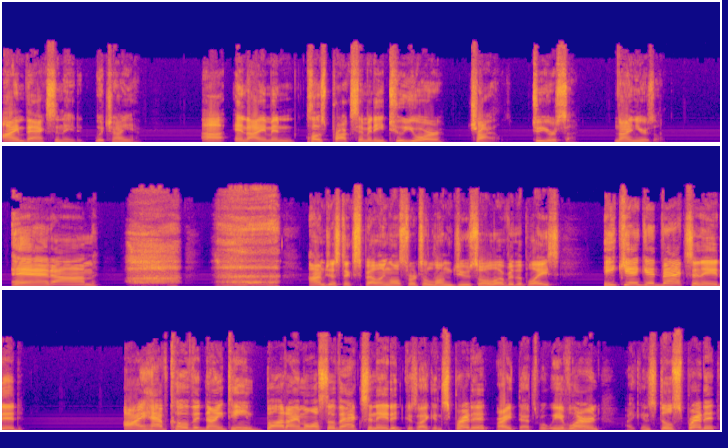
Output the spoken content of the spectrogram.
I'm vaccinated, which I am, uh, and I am in close proximity to your child, to your son, nine years old. And I'm, I'm just expelling all sorts of lung juice all over the place. He can't get vaccinated. I have COVID 19, but I'm also vaccinated because I can spread it, right? That's what we have learned. I can still spread it.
